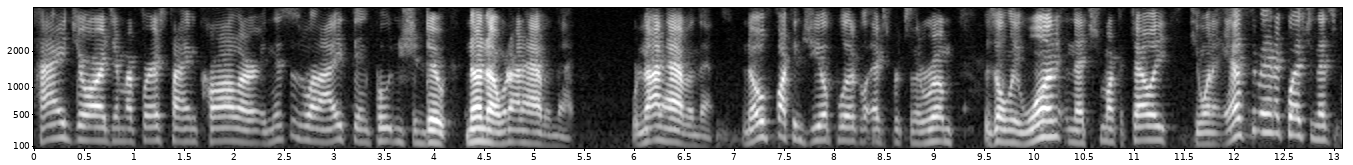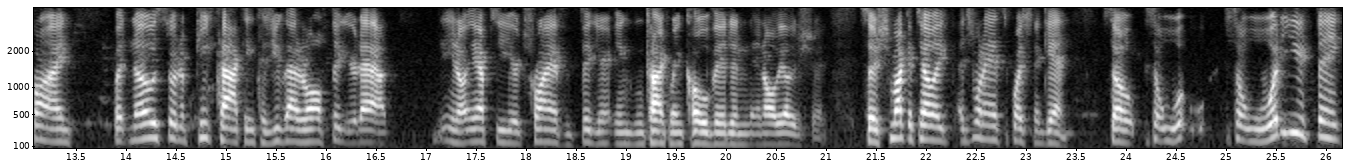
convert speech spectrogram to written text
Hi, George. I'm a first-time caller, and this is what I think Putin should do. No, no, we're not having that. We're not having that. No fucking geopolitical experts in the room. There's only one, and that's Schmuckatelli. If you want to ask the man a question, that's fine, but no sort of peacocking because you got it all figured out. You know, after your triumph in figuring in conquering COVID and, and all the other shit. So Schmuckatelli, I just want to ask the question again. So, so? So what do you think?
